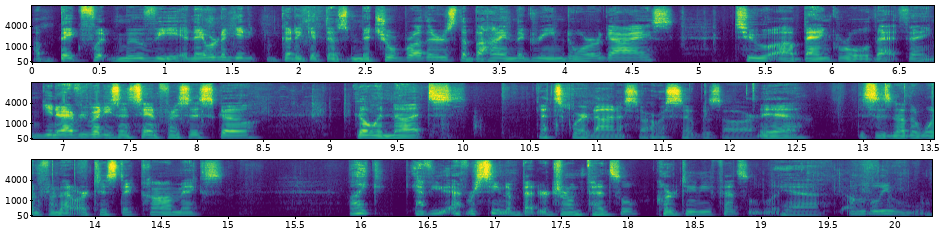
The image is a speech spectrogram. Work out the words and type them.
a Bigfoot movie, and they were going to get going to get those Mitchell brothers, the behind the green door guys, to uh, bankroll that thing. You know, everybody's in San Francisco, going nuts. That square dinosaur was so bizarre. Yeah, this is another one from that artistic comics. Like, have you ever seen a better drawn pencil, cartoony pencil? Like, Yeah. unbelievable.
